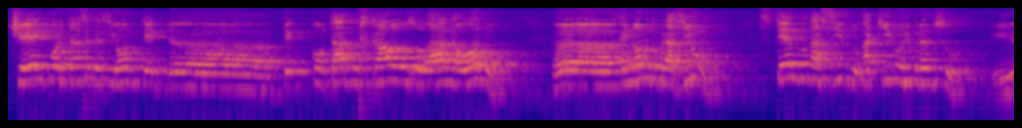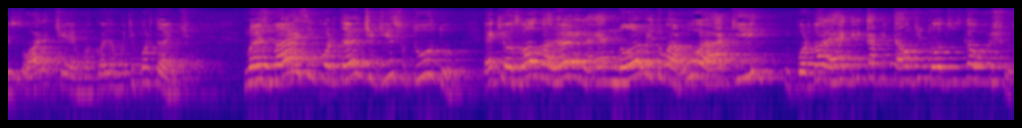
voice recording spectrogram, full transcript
Tinha a importância desse homem ter, uh, ter contado os causos lá na ONU, uh, em nome do Brasil, tendo nascido aqui no Rio Grande do Sul. Isso, olha, tia, é uma coisa muito importante. Mas mais importante disso tudo é que Oswaldo Aranha é nome de uma rua aqui em Porto Alegre, capital de todos os gaúchos.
